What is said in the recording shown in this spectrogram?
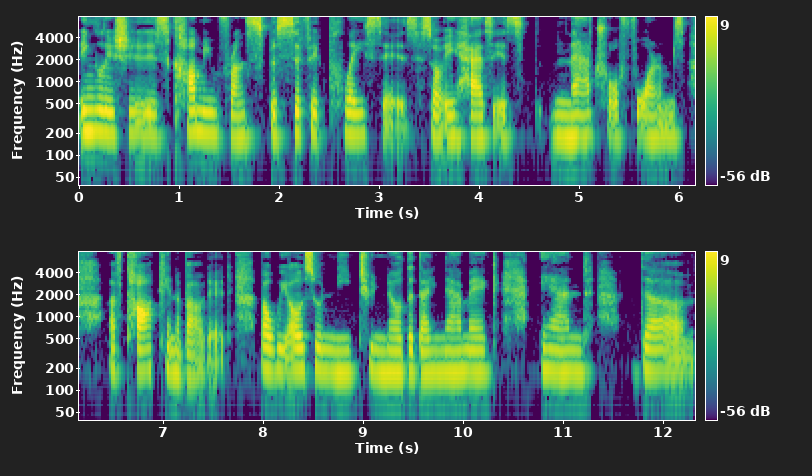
english is coming from specific places so it has its natural forms of talking about it but we also need to know the dynamic and the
